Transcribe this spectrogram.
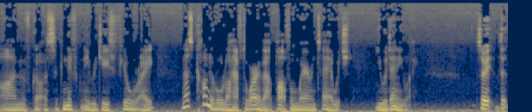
I've got a significantly reduced fuel rate, and that's kind of all I have to worry about, apart from wear and tear, which you would anyway. So it, the,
